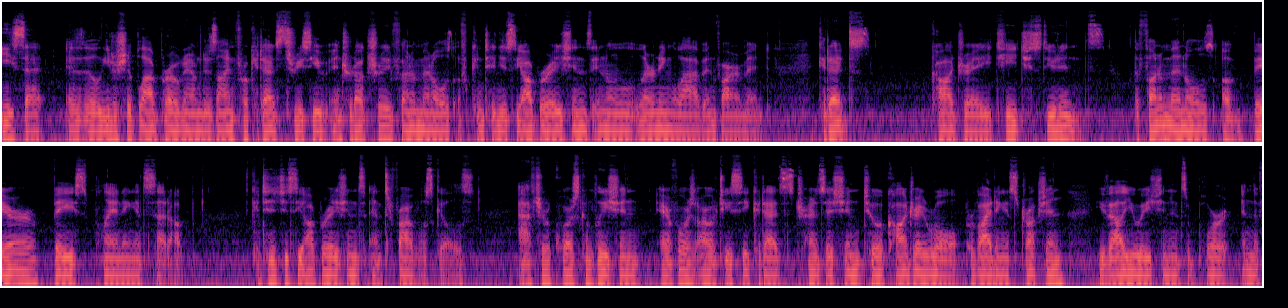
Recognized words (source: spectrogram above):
ESET is a leadership lab program designed for cadets to receive introductory fundamentals of contingency operations in a learning lab environment. Cadets cadre teach students the fundamentals of bare based planning and setup, contingency operations, and survival skills. After course completion, Air Force ROTC cadets transition to a cadre role, providing instruction, evaluation, and support in the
